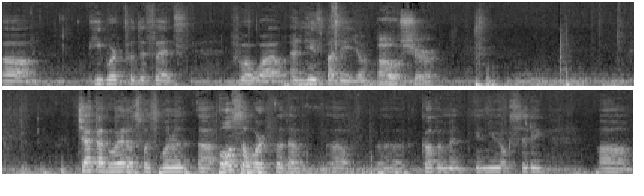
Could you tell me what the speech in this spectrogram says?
uh, he worked for the feds for a while, and he's Badillo. Oh, sure. Jack Agueros was one of, uh, also worked for the uh, uh, government in New York City, um,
